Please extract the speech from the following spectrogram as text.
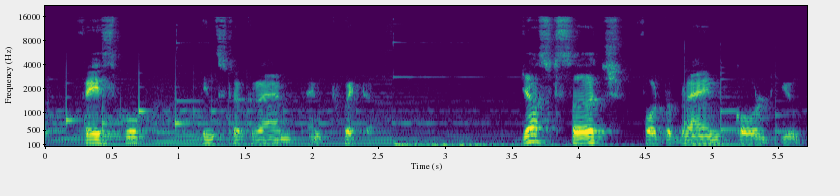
Facebook, Instagram, and Twitter. Just search for the brand called You.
